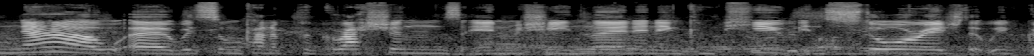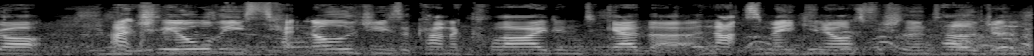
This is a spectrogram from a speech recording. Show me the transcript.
Now, uh, with some kind of progressions in machine learning, in compute, in storage that we've got, actually all these technologies are kind of colliding together, and that's making artificial intelligence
